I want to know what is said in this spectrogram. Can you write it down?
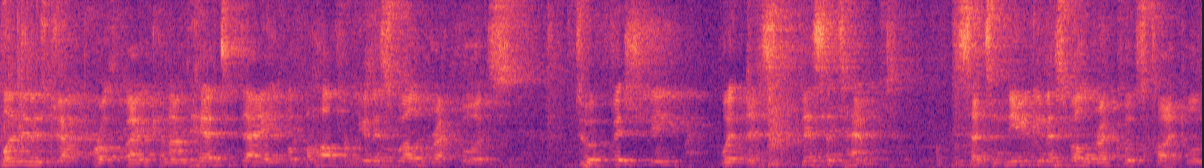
My name is Jack Brockbank and I'm here today on behalf of Guinness World Records to officially witness this attempt to set a new Guinness World Records title.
